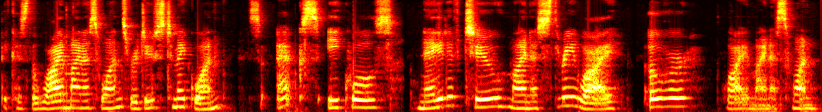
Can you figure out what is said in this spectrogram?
because the y minus 1 is reduced to make 1. So x equals negative 2 minus 3y over y minus 1.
